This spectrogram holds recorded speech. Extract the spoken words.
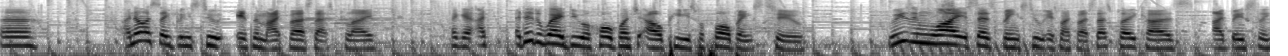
Uh, I know I say Blinx 2 isn't my first Let's Play. Again, I, I did already do a whole bunch of LPs before Blinx 2. Reason why it says Blinx 2 is my first Let's Play, because I basically,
